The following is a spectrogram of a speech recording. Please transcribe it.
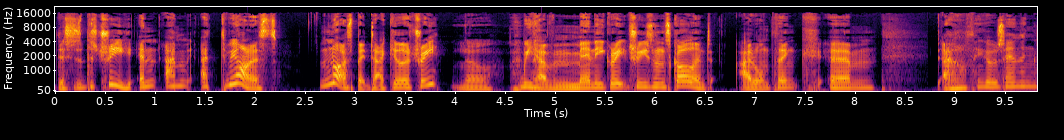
This is the tree, and I'm uh, to be honest, not a spectacular tree. no. We have many great trees in Scotland. I don't think um, I don't think it was anything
